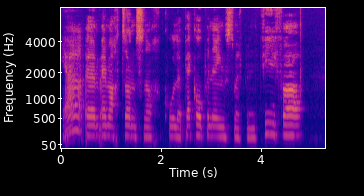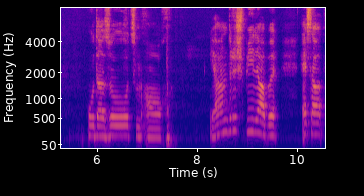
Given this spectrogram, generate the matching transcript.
ja, ähm, er macht sonst noch coole Pack-Openings, zum Beispiel in FIFA oder so, zum auch ja, andere Spiele, aber er ist halt,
